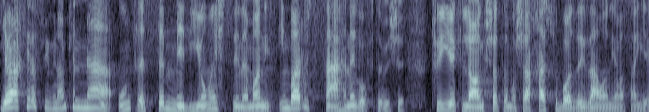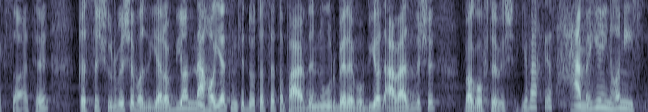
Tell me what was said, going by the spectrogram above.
یه وقتی هست می‌بینم که نه اون قصه مدیومش سینما نیست. این باید صحنه گفته بشه. توی یک لانگ شات مشخص تو بازه زمانی مثلا یک ساعته قصه شروع بشه بازیگرا بیان نهایت اینکه دو تا سه تا پرده نور بره و بیاد عوض بشه. و گفته بشه. یه وقتی از همه اینها نیست.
